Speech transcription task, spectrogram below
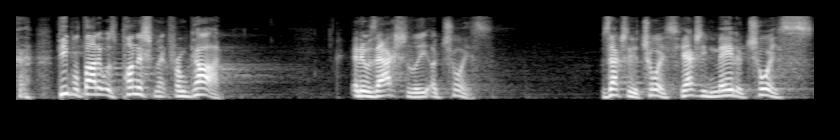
People thought it was punishment from God. And it was actually a choice. It was actually a choice. He actually made a choice.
